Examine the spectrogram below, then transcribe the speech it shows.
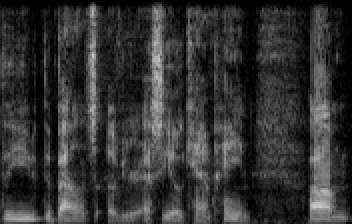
the the balance of your SEO campaign. Um,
